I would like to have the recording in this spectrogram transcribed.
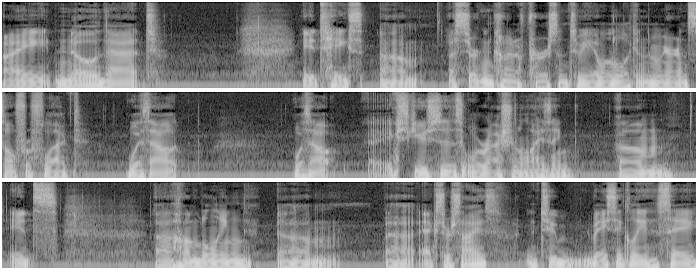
I know that it takes um, a certain kind of person to be able to look in the mirror and self reflect without without excuses or rationalizing. Um, it's a humbling um, uh, exercise to basically say,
